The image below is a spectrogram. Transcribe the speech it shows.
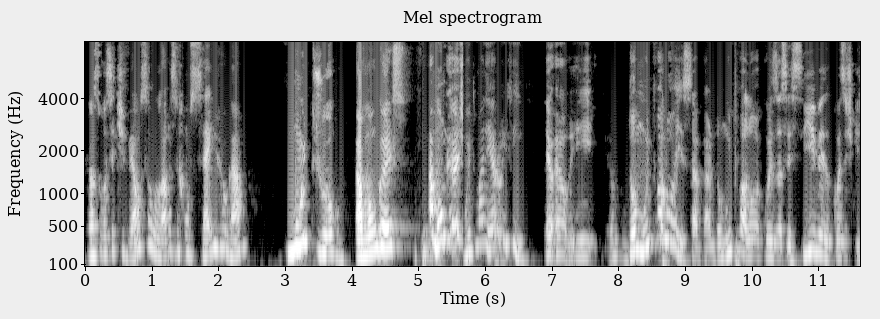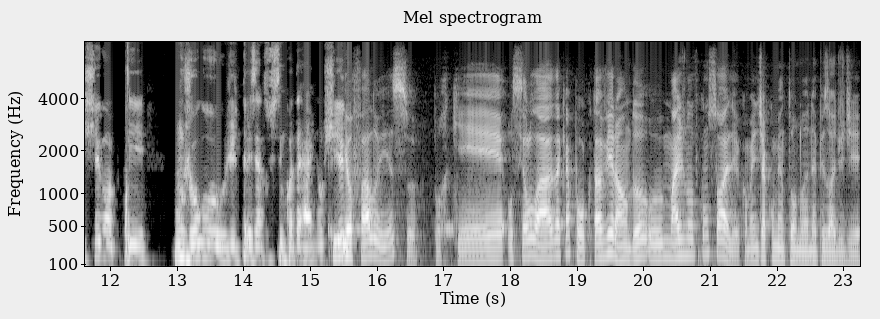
Então, se você tiver um celular, você consegue jogar muito jogo. Among Us. Among Us, muito maneiro, enfim. Eu, eu, e eu dou muito valor a isso, sabe, cara? Eu dou muito valor a coisas acessíveis, coisas que chegam a ter um jogo de 350 reais. Não E chega. eu falo isso porque o celular daqui a pouco tá virando o mais novo console. Como a gente já comentou no, episódio de,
